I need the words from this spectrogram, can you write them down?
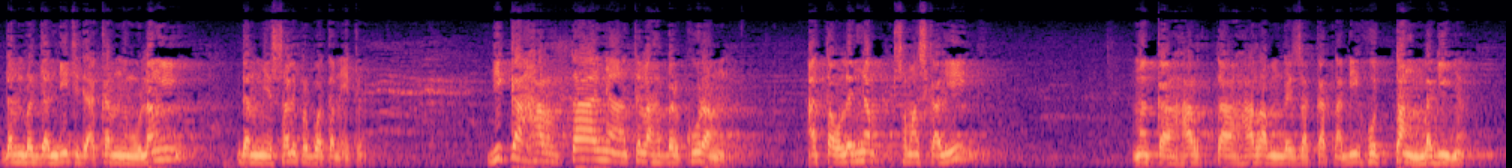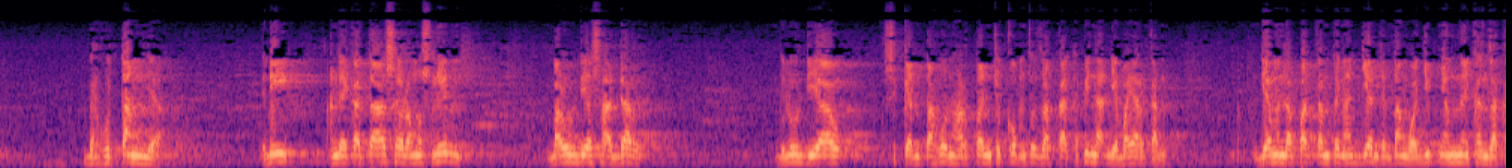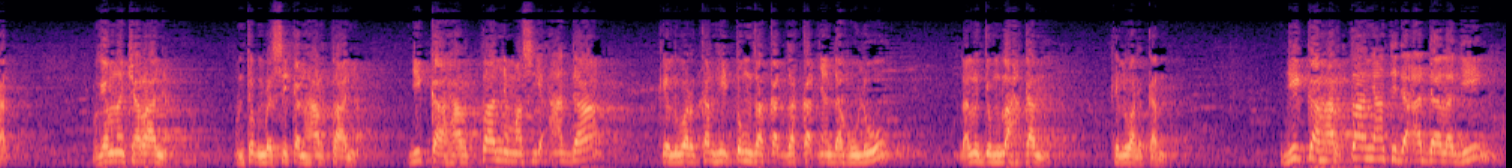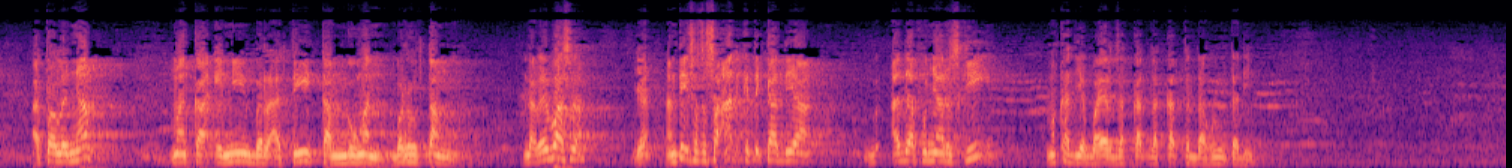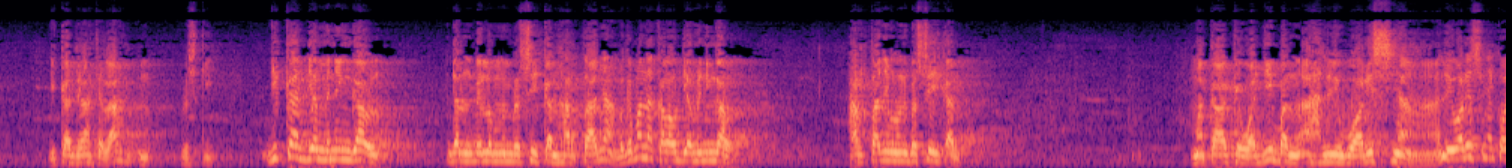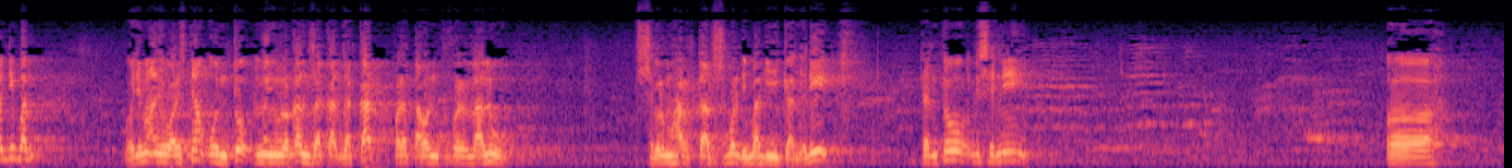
Dan berjanji tidak akan mengulangi dan menyesali perbuatan itu. Jika hartanya telah berkurang atau lenyap sama sekali, maka harta haram dari zakat tadi hutang baginya. Berhutang dia. Jadi andai kata seorang muslim baru dia sadar dulu dia sekian tahun harta cukup untuk zakat tapi tidak dia bayarkan. Dia mendapatkan pengajian tentang wajibnya menunaikan zakat. Bagaimana caranya untuk membersihkan hartanya? Jika hartanya masih ada, keluarkan hitung zakat-zakatnya dahulu lalu jumlahkan keluarkan. Jika hartanya tidak ada lagi atau lenyap maka ini berarti tanggungan berhutang tidak bebas lah. Ya? Nanti suatu saat ketika dia ada punya rezeki maka dia bayar zakat zakat terdahulu tadi. Jika dia telah rezeki. Jika dia meninggal dan belum membersihkan hartanya, bagaimana kalau dia meninggal? Hartanya belum dibersihkan. Maka kewajiban ahli warisnya, ahli warisnya kewajiban Kewajiban ahli warisnya untuk mengeluarkan zakat-zakat pada tahun lalu sebelum harta tersebut dibagikan. Jadi tentu di sini uh,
